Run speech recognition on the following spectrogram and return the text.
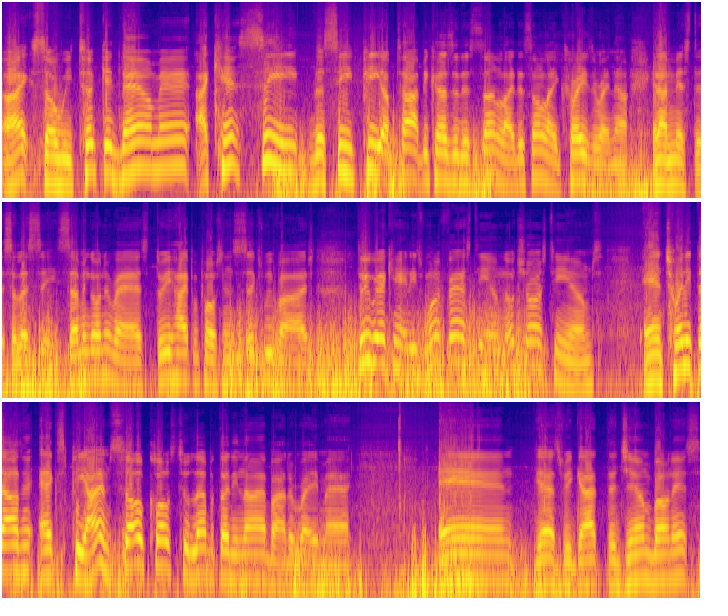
All right so we took it down man. I can't see the cp up top because of the sunlight. The sunlight crazy right now and i missed it. So let's see. Seven golden razz three hyper potions six revives three rare candies one fast tm no charge tms and 20,000 xp i am so close to level 39 by the way man. And yes we got the gem bonus.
